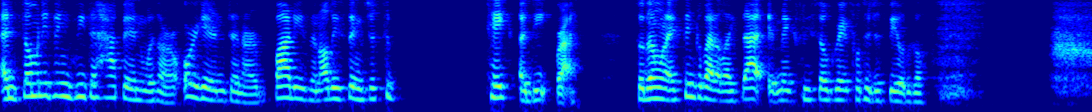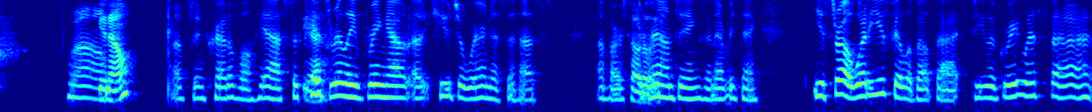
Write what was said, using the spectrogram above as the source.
And so many things need to happen with our organs and our bodies and all these things just to take a deep breath. So then when I think about it like that, it makes me so grateful to just be able to go, Wow. you know? That's incredible. Yeah. So Yeah. kids really bring out a huge awareness in us of our Totally. surroundings and everything. Yisrael, what do you feel about that? Do you agree with uh,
